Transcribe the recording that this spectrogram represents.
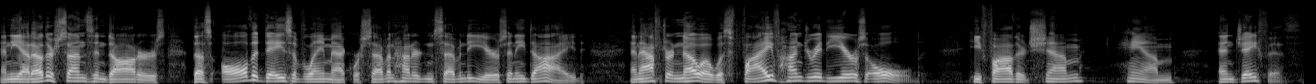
and he had other sons and daughters. Thus, all the days of Lamech were 770 years, and he died. And after Noah was 500 years old, he fathered Shem, Ham, and Japheth.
